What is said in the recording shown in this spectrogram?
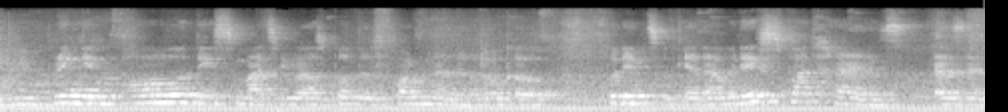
We bring in all these materials, both the foreign and the local, put them together with expert hands as the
